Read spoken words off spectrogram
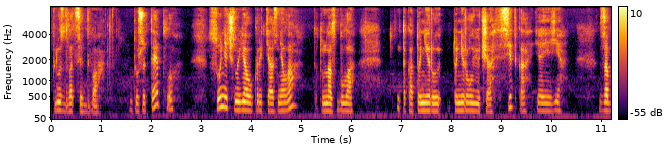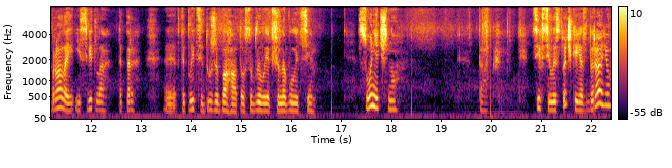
плюс 22. Дуже тепло. Сонячно я укриття зняла. Тут у нас була така тоніру- тоніруюча сітка, я її забрала і світла тепер е, в теплиці дуже багато, особливо якщо на вулиці сонячно. Так, ці всі листочки я збираю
